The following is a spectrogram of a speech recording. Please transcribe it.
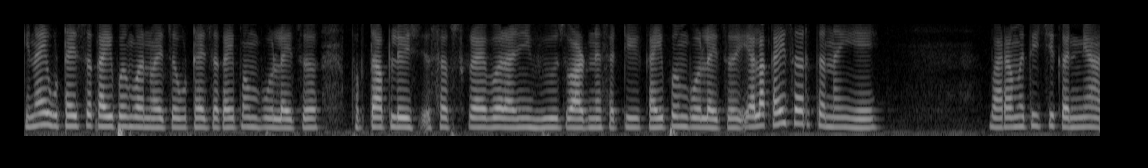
की नाही उठायचं काही पण बनवायचं उठायचं काही पण बोलायचं. फक्त आपले सबस्क्रायबर आणि व्ह्यूज वाढण्यासाठी काही पण बोलायचं. याला काहीच अर्थ नाही आहे बारामतीची कन्या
